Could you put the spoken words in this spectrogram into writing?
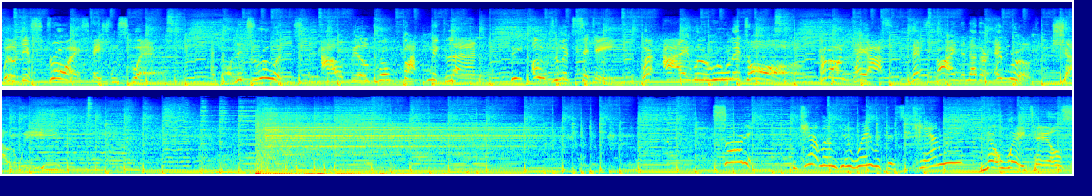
we'll destroy Station Square! And on its ruins, I'll build Robotnik Land, the ultimate city, where I will rule it all! Come on, Chaos! Let's find another emerald, shall we? Sonic! We can't let him get away with this, can we? No way, Tails!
